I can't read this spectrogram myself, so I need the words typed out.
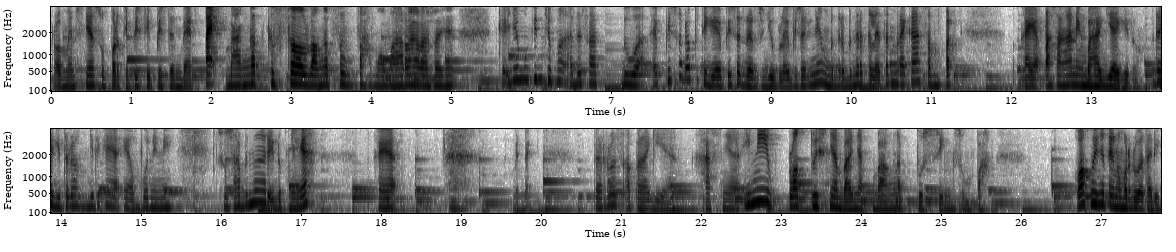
romansnya super tipis-tipis dan bete banget kesel banget sumpah mau marah rasanya. Kayaknya mungkin cuma ada satu dua episode apa tiga episode dari 70 episode ini yang bener-bener kelihatan mereka sempet kayak pasangan yang bahagia gitu. Udah gitu dong jadi kayak ya ampun ini susah bener hidupnya ya. Kayak bete. Terus apalagi ya khasnya ini plot twistnya banyak banget pusing sumpah oh aku inget yang nomor dua tadi.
